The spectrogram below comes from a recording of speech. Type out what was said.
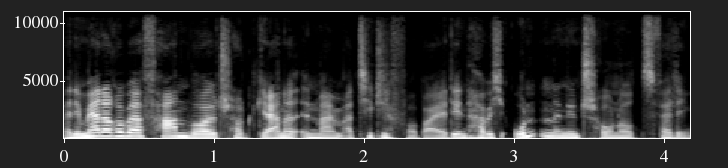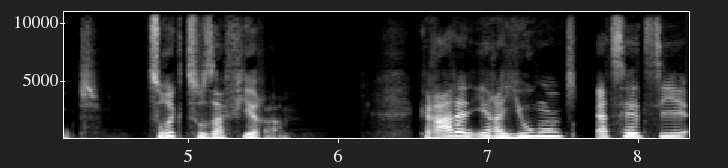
Wenn ihr mehr darüber erfahren wollt, schaut gerne in meinem Artikel vorbei, den habe ich unten in den Shownotes verlinkt. Zurück zu Safira. Gerade in ihrer Jugend, erzählt sie,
